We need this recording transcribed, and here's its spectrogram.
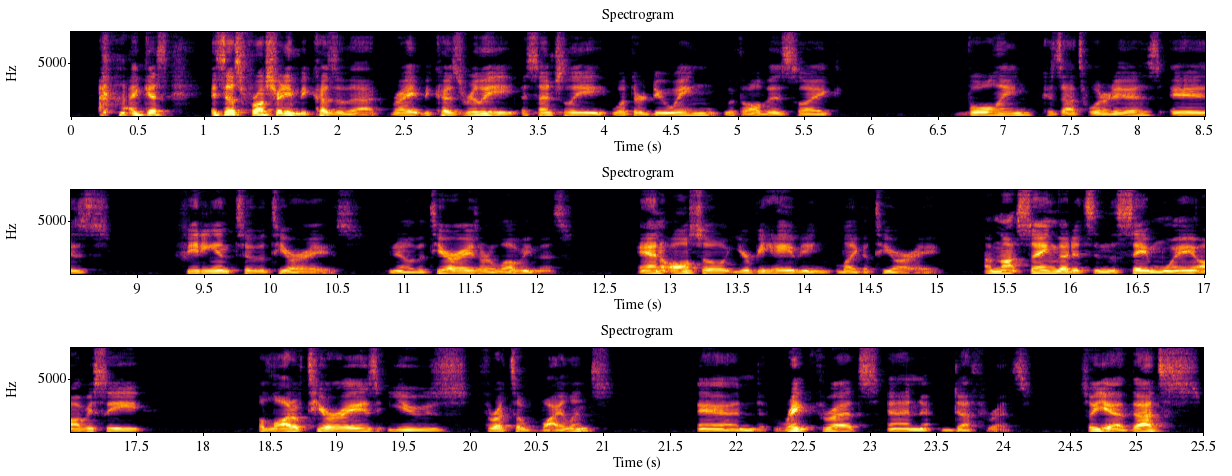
I guess it's just frustrating because of that, right? Because really, essentially, what they're doing with all this like bullying, because that's what it is, is feeding into the TRAs. You know, the TRAs are loving this, and also you're behaving like a TRA. I'm not saying that it's in the same way. Obviously, a lot of TRAs use threats of violence and rape threats and death threats. So yeah, that's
